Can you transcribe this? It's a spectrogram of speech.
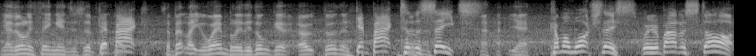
Yeah, the only thing is, it's a Get bit back. Like, it's a bit like Wembley. They don't get out, do they? Get back to the seats. yeah. Come and watch this. We're about to start.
